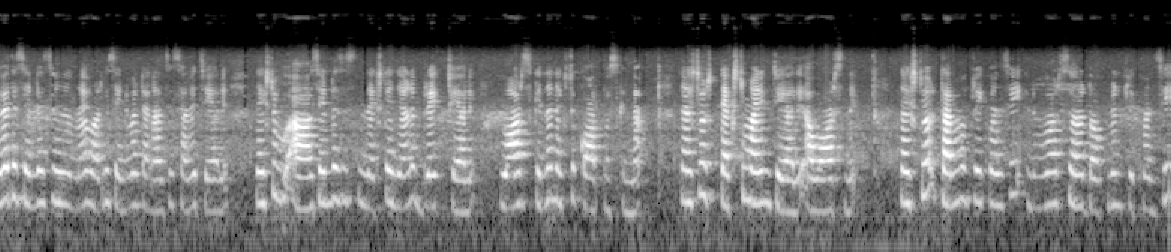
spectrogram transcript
ఏవైతే సెంటెన్సెస్ ఉన్నాయో వాటికి సెంటిమెంట్ అనాలిసిస్ అనేది చేయాలి. నెక్స్ట్ ఆ సెంటెన్సెస్ నెక్స్ట్ ఏం చేయాలి బ్రేక్ చేయాలి. వార్డ్స్ కింద నెక్స్ట్ కార్పస్ కింద. నెక్స్ట్ టెక్స్ట్ మైనింగ్ చేయాలి ఆ వార్డ్స్ని next term frequency inverse document frequency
